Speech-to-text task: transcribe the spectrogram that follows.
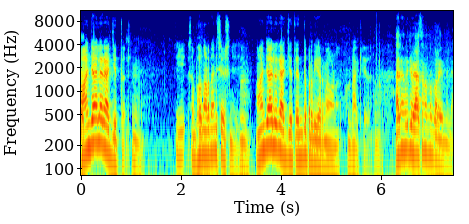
പാഞ്ചാല രാജ്യത്ത് ഈ സംഭവം നടന്നതിന് ശേഷം പാഞ്ചാല രാജ്യത്ത് എന്ത് പ്രതികരണമാണ് ഉണ്ടാക്കിയത്. അതിനെക്കുറിച്ച് വ്യാസനൊന്നും പറയുന്നില്ല.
